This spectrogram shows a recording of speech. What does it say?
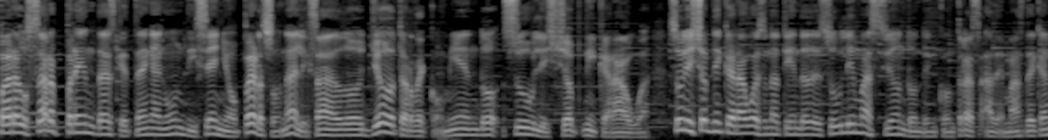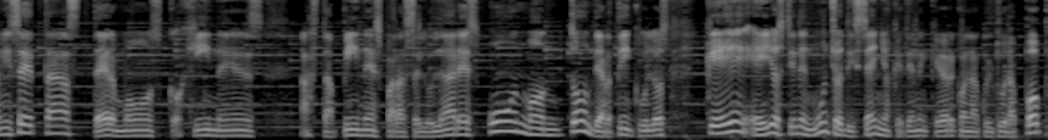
Para usar prendas que tengan un diseño personalizado, yo te recomiendo Sublishop Nicaragua. Sublishop Nicaragua es una tienda de sublimación donde encontrás, además de camisetas, termos, cojines, hasta pines para celulares, un montón de artículos que ellos tienen muchos diseños que tienen que ver con la cultura pop,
